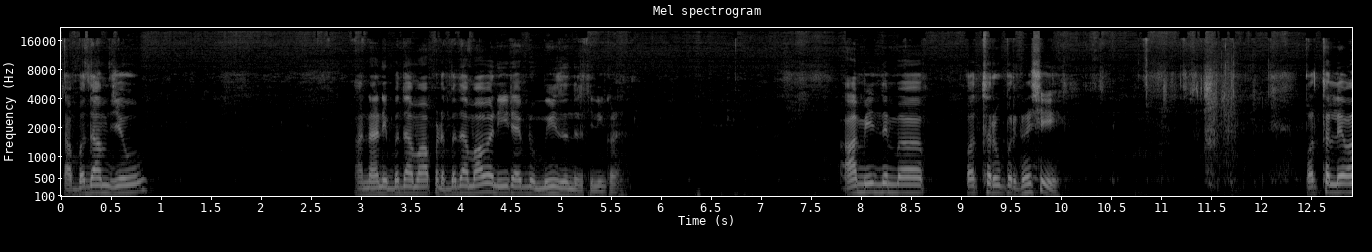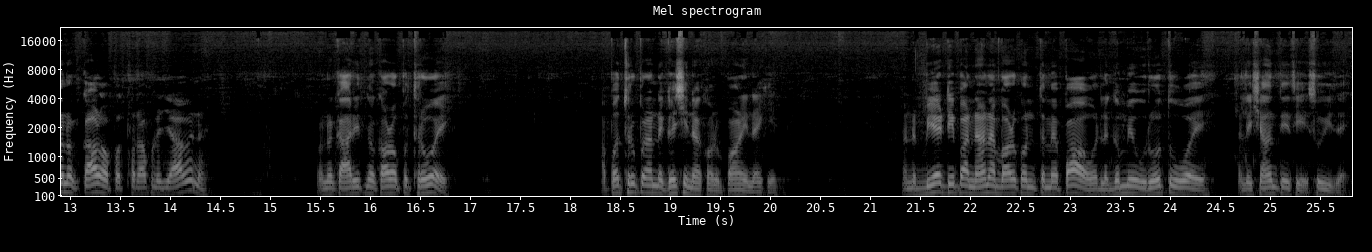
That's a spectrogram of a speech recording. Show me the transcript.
તો આ બદામ જેવું, આ નાની બદામ આપણે, બદામ આવે ને એ ટાઈપનું મીંજ અંદરથી નીકળે. આ મીંજને પથ્થર ઉપર ઘસી, પથ્થર લેવાનો કાળો પથ્થર આપણે જે આવે ને અને આ રીતનો કાળો પથ્થર હોય, આ પથ્થર ઉપર આને ઘસી નાખવાનું, પાણી નાખી અને બે ટીપા નાના બાળકોને તમે પાવો એટલે ગમે એવું રોતું હોય એટલે શાંતિથી સૂઈ જાય.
